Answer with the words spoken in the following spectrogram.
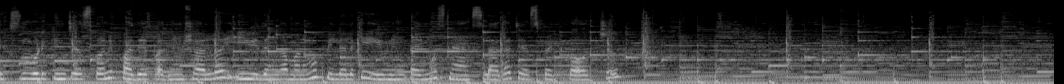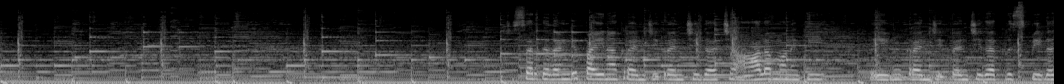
ఎగ్స్ని ఉడికించేసుకొని పదే పది నిమిషాల్లో ఈ విధంగా మనము పిల్లలకి ఈవినింగ్ టైము స్నాక్స్ లాగా చేసి పెట్టుకోవచ్చు. చూస్తారు కదండి పైన క్రంచీ క్రంచీగా చాలా మనకి క్రంచీ క్రంచీగా క్రిస్పీగా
